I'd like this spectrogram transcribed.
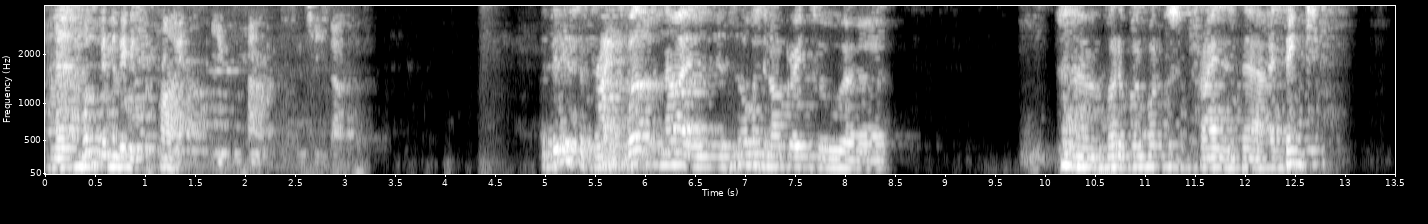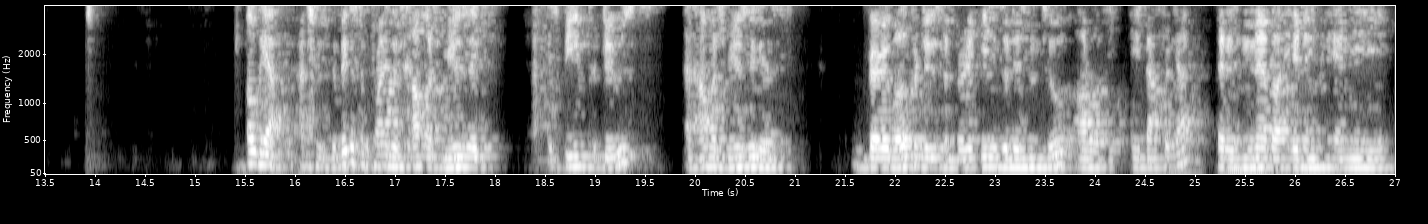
And what's been the biggest surprise you've found since you started? The biggest surprise? Well, no, it's obviously not great to. Uh, um, what, what, what the surprise is there? I think. Oh yeah, actually, the biggest surprise is how much music is being produced and how much music is very well produced and very easy to listen to out of East Africa that is never hitting any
